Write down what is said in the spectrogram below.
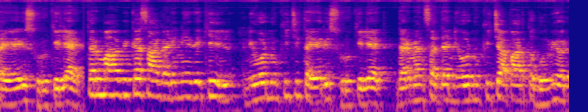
तयारी सुरू केली आहे. तर महाविकास आघाडीने देखील निवडणुकीची तयारी सुरू केली आहे. दरम्यान सध्या निवडणुकीच्या पार्श्वभूमीवर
